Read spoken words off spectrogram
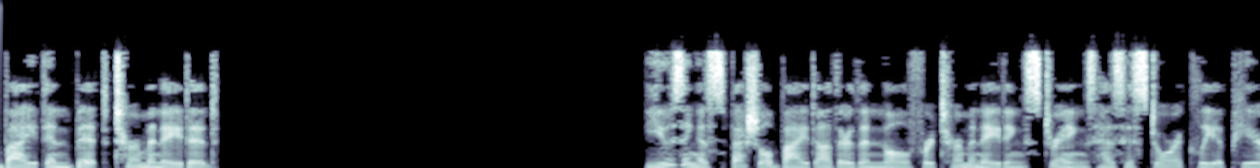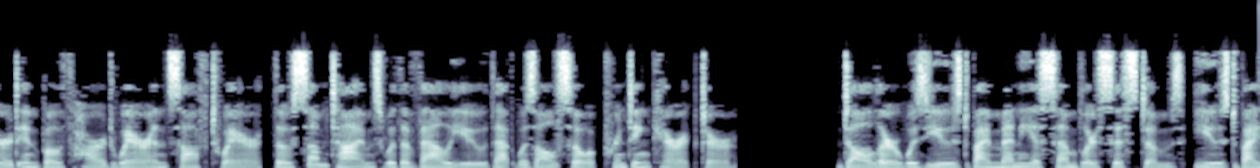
Byte and bit terminated Using a special byte other than null for terminating strings has historically appeared in both hardware and software, though sometimes with a value that was also a printing character. Dollar was used by many assembler systems, used by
